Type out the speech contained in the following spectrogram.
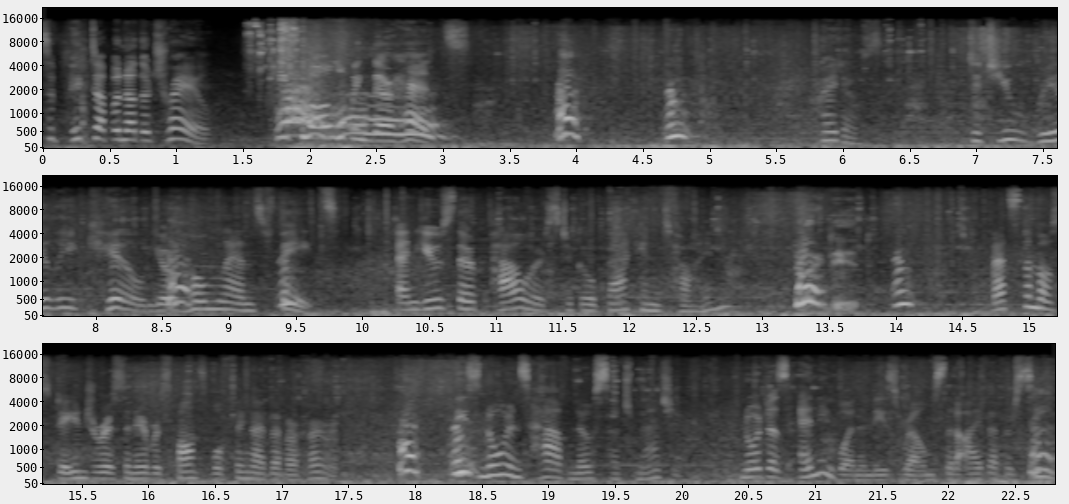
The wolves have picked up another trail. Keep following their heads. Kratos, did you really kill your homeland's fates and use their powers to go back in time? I did. That's the most dangerous and irresponsible thing I've ever heard. These Norns have no such magic, nor does anyone in these realms that I've ever seen.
